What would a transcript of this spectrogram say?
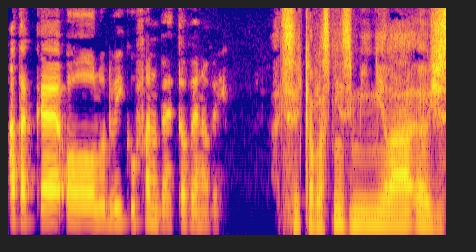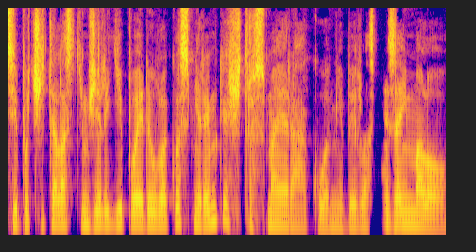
a také o Ludvíku van Beethovenovi. A ty jsi vlastně zmínila, eh, že si počítala s tím, že lidi pojedou jako směrem ke Štrosmajeráku a mě by vlastně zajímalo,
